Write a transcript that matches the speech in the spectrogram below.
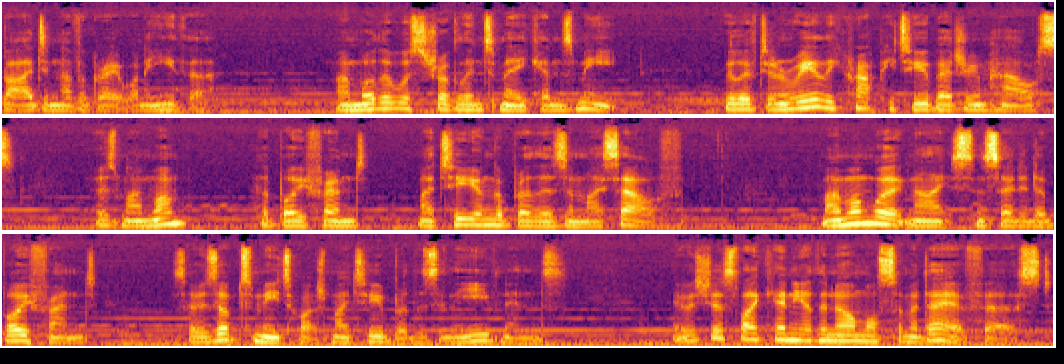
but I didn't have a great one either. My mother was struggling to make ends meet. We lived in a really crappy two bedroom house. It was my mum, her boyfriend, my two younger brothers, and myself. My mum worked nights and so did her boyfriend, so it was up to me to watch my two brothers in the evenings. It was just like any other normal summer day at first.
